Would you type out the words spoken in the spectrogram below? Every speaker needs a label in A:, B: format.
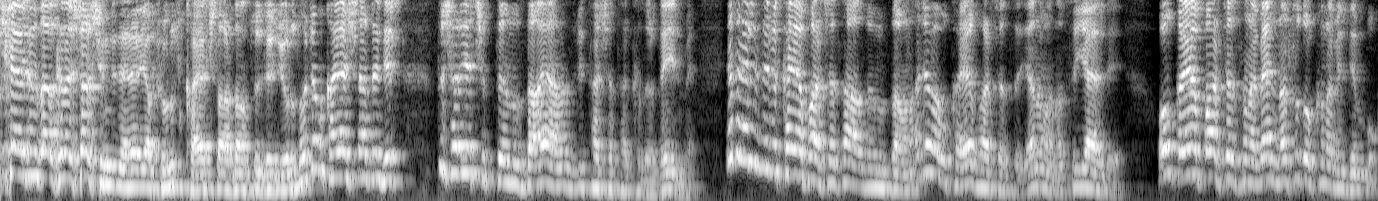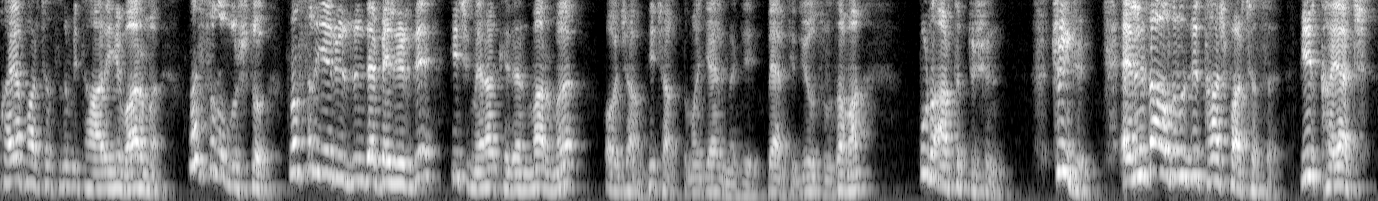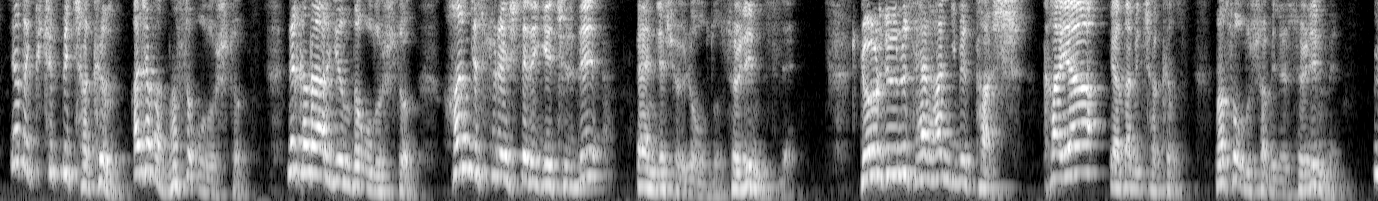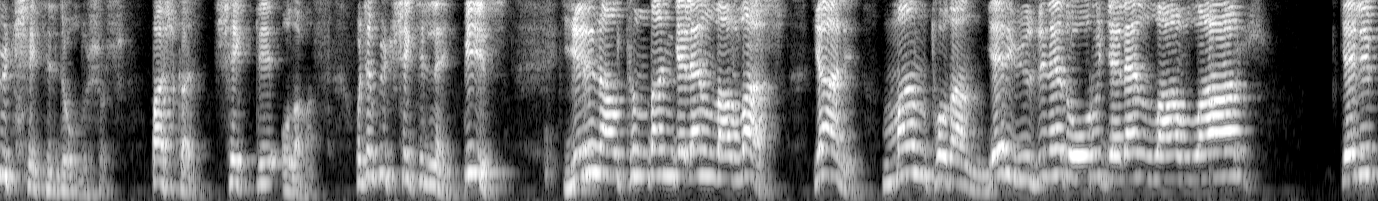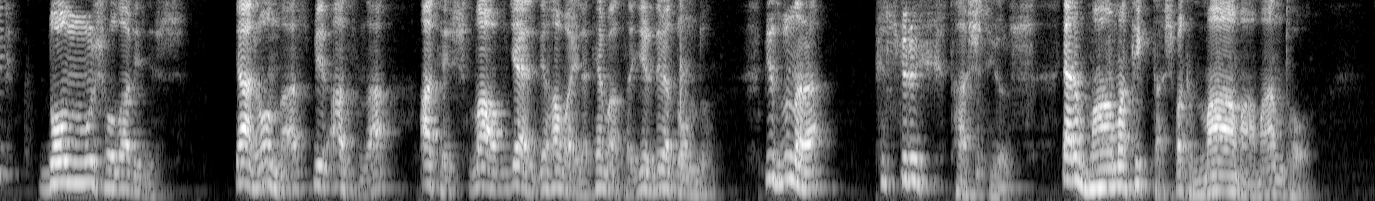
A: hoş geldiniz arkadaşlar. Şimdi neler yapıyoruz? Kayaçlardan söz ediyoruz. Hocam kayaçlar nedir? Dışarıya çıktığınızda ayağınız bir taşa takılır değil mi? Ya da elinize bir kaya parçası aldığınız zaman acaba bu kaya parçası yanıma nasıl geldi? O kaya parçasına ben nasıl dokunabildim? Bu kaya parçasının bir tarihi var mı? Nasıl oluştu? Nasıl yeryüzünde belirdi? Hiç merak eden var mı? Hocam hiç aklıma gelmedi. Belki diyorsunuz ama bunu artık düşünün. Çünkü elinize aldığınız bir taş parçası, bir kayaç ya da küçük bir çakıl acaba nasıl oluştu? Ne kadar yılda oluştu? Hangi süreçleri geçirdi? Bence şöyle oldu. Söyleyeyim mi size? Gördüğünüz herhangi bir taş, kaya ya da bir çakıl nasıl oluşabilir söyleyeyim mi? Üç şekilde oluşur. Başka şekli olamaz. Hocam üç şekil ne? Bir, yerin altından gelen lavlar. Yani mantodan yeryüzüne doğru gelen lavlar gelip donmuş olabilir. Yani onlar bir aslında ateş, lav geldi havayla temasa girdi ve dondu. Biz bunlara püskürük taş diyoruz. Yani mağmatik taş. Bakın mağma, manto.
